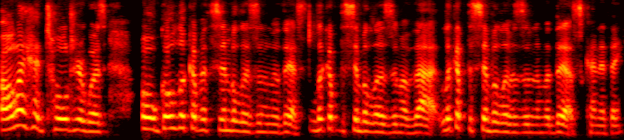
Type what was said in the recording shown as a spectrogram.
all I had told her was, "Oh, go look up the symbolism of this. Look up the symbolism of that. Look up the symbolism of this kind of thing."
